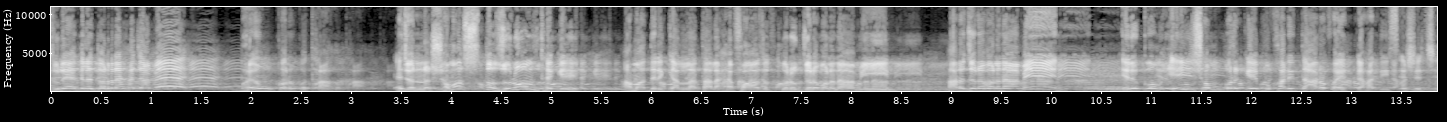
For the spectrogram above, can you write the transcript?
ঝুলিয়ে দিলে ধরে রাখা যাবে। ভয়ঙ্কর কথা। এজন্য সমস্ত জুলুম থেকে আমাদেরকে আল্লাহ তাআলা হেফাজত করুক, জোরে বলেন আমিন। আরও জোরে বলেন আমিন। এরকম এই সম্পর্কে বুখারীতে আরও কয়েকটা হাদিস এসেছে।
